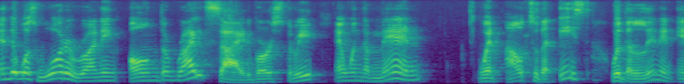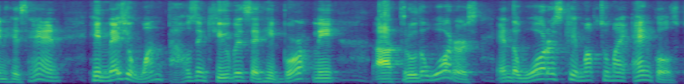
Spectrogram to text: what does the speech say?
And there was water running on the right side. Verse 3 And when the man went out to the east with the linen in his hand, he measured 1,000 cubits and he brought me uh, through the waters. And the waters came up to my ankles.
